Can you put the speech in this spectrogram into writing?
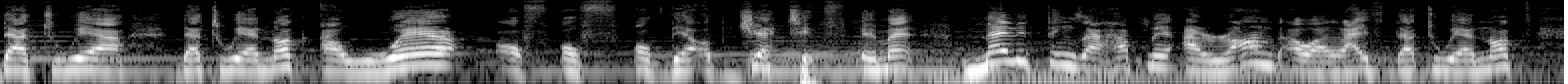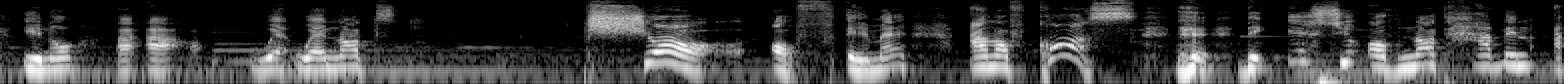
that we are that we are not aware of, of, of their objective. Amen. Many things are happening around our life that we are not, you know, uh, uh, we're, we're not sure of. Amen. And of course, the issue of not having a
